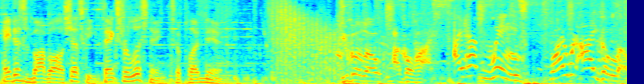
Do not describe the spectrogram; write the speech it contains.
Hey, this is Bob Waliszewski. Thanks for listening to Plugged In. You go low, I'll go high. I have wings. Why would I go low?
